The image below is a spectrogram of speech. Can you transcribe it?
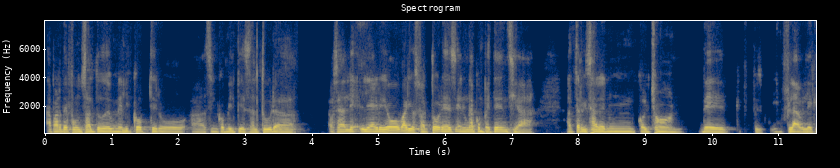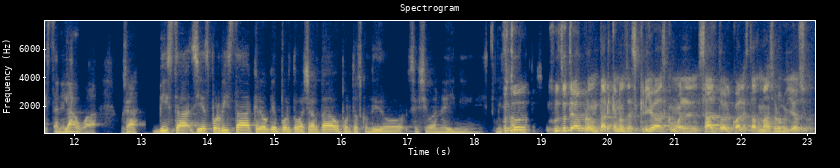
Aparte fue un salto de un helicóptero a 5.000 pies de altura. O sea, le, le, agregó varios factores en una competencia. Aterrizar en un colchón de pues, inflable que está en el agua. O sea, vista, si es por vista, creo que Puerto Vallarta o Puerto Escondido se llevan ahí mis, mis justo, justo, te iba a preguntar que nos describas como el salto del cual estás más orgulloso.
